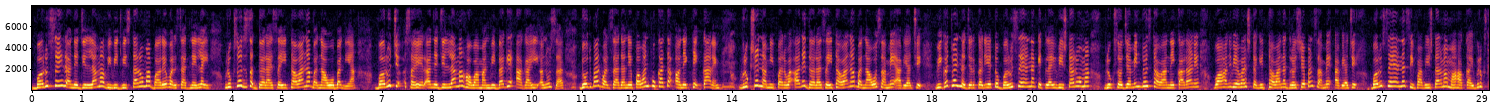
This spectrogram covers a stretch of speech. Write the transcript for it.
ભરૂચ શહેર અને જિલ્લામાં વિવિધ વિસ્તારોમાં ભારે વરસાદને લઈ વૃક્ષો ધરાશયી થવાના બનાવો બન્યા. ભરૂચ શહેર અને જિલ્લામાં હવામાન વિભાગે આગાહી અનુસાર ધોધમાર વરસાદ અને પવન ફૂંકાતા અનેક ઠેકાણે વૃક્ષો નમી પડવા અને ધરાશયી થવાના બનાવો સામે આવ્યા છે. વિગતવાર નજર કરીએ તો ભરૂચ શહેરના કેટલાય વિસ્તારોમાં વૃક્ષો જમીનદોસ્ત થવાને કારણે વાહન વ્યવહાર સ્થગિત થવાના દ્રશ્ય પણ સામે આવ્યા છે. ભરૂચ શહેરના સિફા વિસ્તારમાં મહાકાય વૃક્ષ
